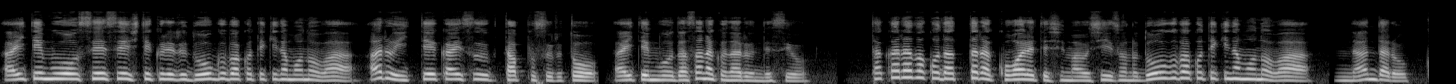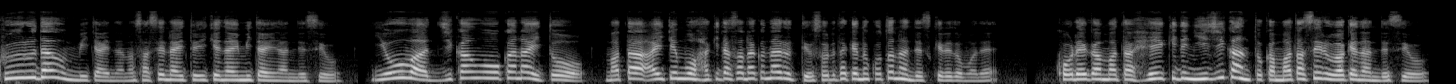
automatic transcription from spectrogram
アイテムを生成してくれる道具箱的なものは、ある一定回数タップすると、アイテムを出さなくなるんですよ。宝箱だったら壊れてしまうし、その道具箱的なものは、なんだろう、クールダウンみたいなのさせないといけないみたいなんですよ。要は時間を置かないと、またアイテムを吐き出さなくなるっていうそれだけのことなんですけれどもね。これがまた平気で2時間とか待たせるわけなんですよ。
